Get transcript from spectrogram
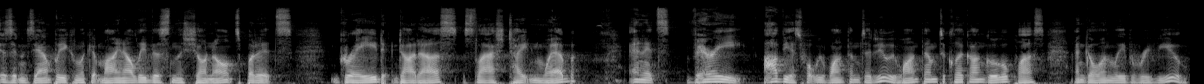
as an example, you can look at mine. I'll leave this in the show notes, but it's grade.us slash Titan Web. And it's very obvious what we want them to do. We want them to click on Google Plus and go and leave a review.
